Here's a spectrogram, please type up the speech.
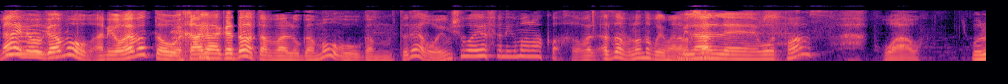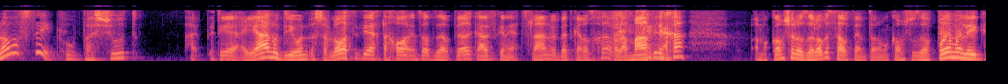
די, נו, הוא גמור. אני אוהב אותו, הוא אחד האגדות, אבל הוא גמור, הוא גם, אתה יודע, רואים שהוא עייף ונגמר לו הכוח. אבל עזוב, לא מדברים עליו מילה עכשיו. על אה, וורד פראוס? וואו. הוא לא מפסיק. הוא פשוט... תראה, היה לנו דיון, עכשיו לא רציתי ללכת אחורה למצוא את זה בפרק, א' כי אני עצלן וב' כי אני לא זוכר, אבל אמרתי לך, המקום שלו זה לא בסאוטהמפטון, המקום שלו זה בפרמייר ליג,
